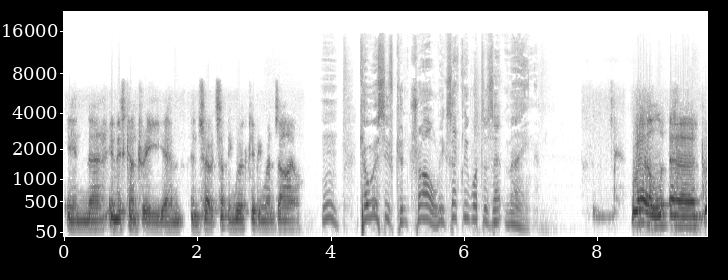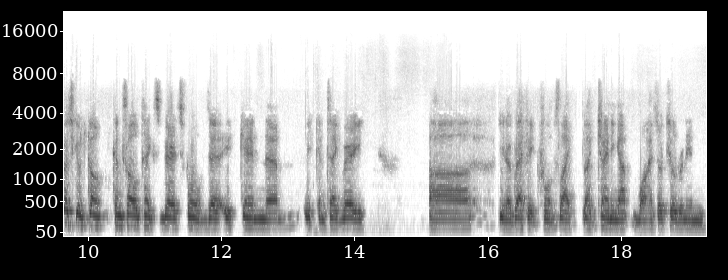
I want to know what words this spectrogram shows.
in uh, in this country, um, and so it's something worth keeping one's eye on. Mm. Coercive control. Exactly what does that mean? Well, uh, coercive control takes various forms. Uh, it can um, it can take very uh, you know graphic forms like like chaining up wives or children in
